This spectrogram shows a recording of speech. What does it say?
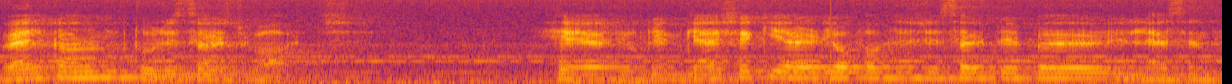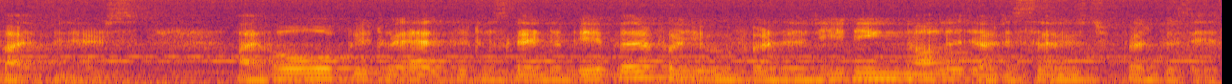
Welcome to Research Watch. Here you can catch a key idea of published research paper in less than 5 minutes. I hope it will help you to select the paper for your further reading, knowledge or research purposes.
